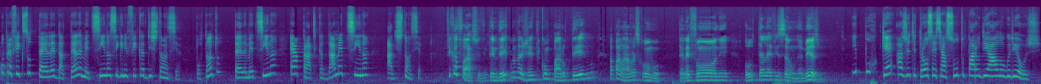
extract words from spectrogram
O prefixo tele da telemedicina significa distância. Portanto, telemedicina é a prática da medicina à distância. Fica fácil de entender quando a gente compara o termo a palavras como telefone ou televisão, não é mesmo? E por que a gente trouxe esse assunto para o diálogo de hoje?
